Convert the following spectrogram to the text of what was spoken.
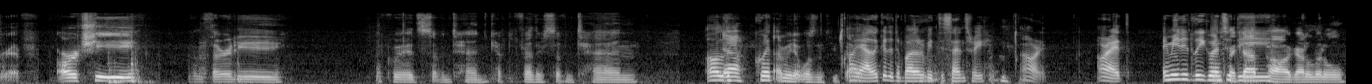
Rip. Archie, 730. Liquid, 710. Captain Feather, 710. Oh, yeah, liquid. I mean, it wasn't too bad. Oh yeah, look at the bottom with the sentry. All right. All right. Immediately going Looks to like the. that paw got a little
